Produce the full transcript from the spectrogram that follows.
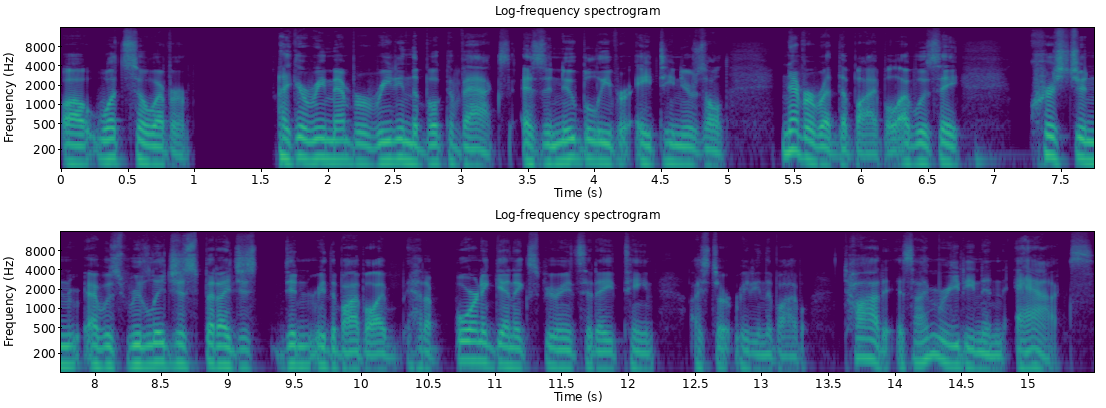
uh, whatsoever. I can remember reading the book of Acts as a new believer, 18 years old. Never read the Bible. I was a Christian, I was religious, but I just didn't read the Bible. I had a born again experience at 18. I start reading the Bible. Todd, as I'm reading in Acts,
